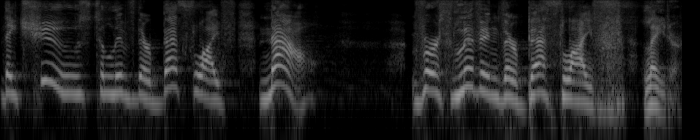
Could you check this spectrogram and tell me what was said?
they choose to live their best life now versus living their best life later.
